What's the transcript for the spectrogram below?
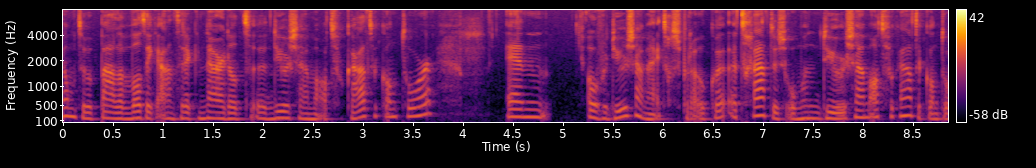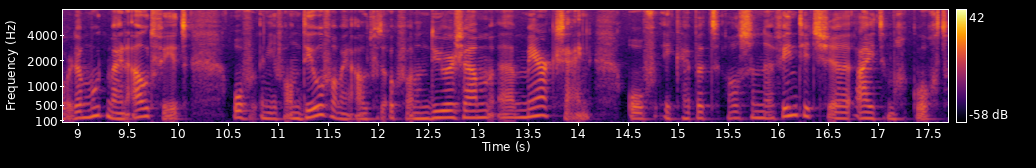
om te bepalen wat ik aantrek naar dat uh, duurzame advocatenkantoor. En Over duurzaamheid gesproken, het gaat dus om een duurzaam advocatenkantoor. Dan moet mijn outfit, of in ieder geval een deel van mijn outfit, ook van een duurzaam uh, merk zijn. Of ik heb het als een vintage uh, item gekocht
